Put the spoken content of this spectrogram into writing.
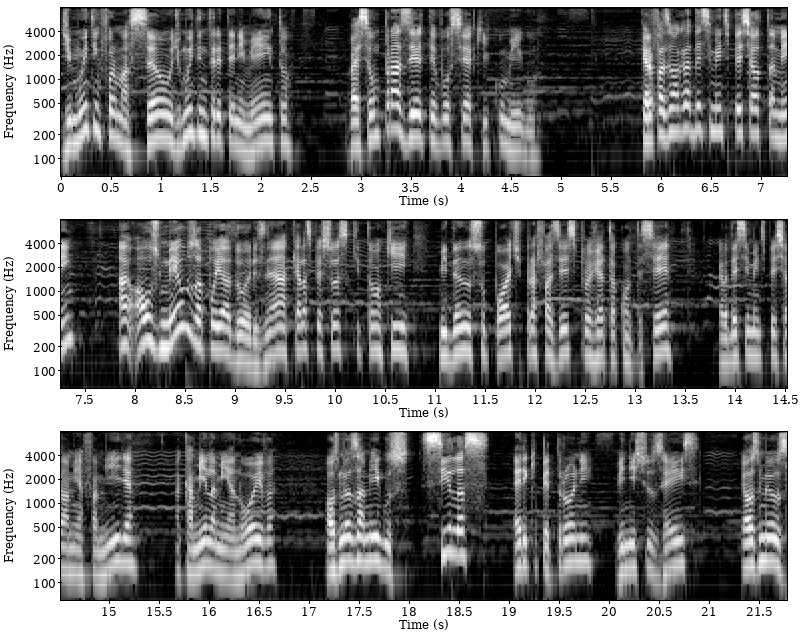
de muita informação, de muito entretenimento. Vai ser um prazer ter você aqui comigo. Quero fazer um agradecimento especial também aos meus apoiadores, né? Aquelas pessoas que estão aqui me dando suporte para fazer esse projeto acontecer. Agradecimento especial à minha família, a Camila, minha noiva, aos meus amigos Silas, Eric Petroni, Vinícius Reis e aos meus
